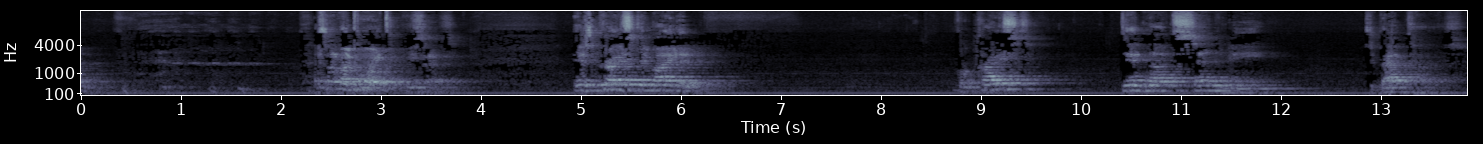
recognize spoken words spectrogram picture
That's not my point, he says. Is Christ divided? For Christ did not send me to baptize,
